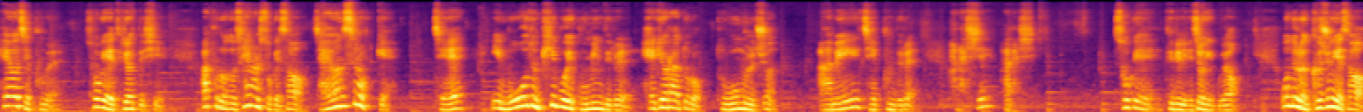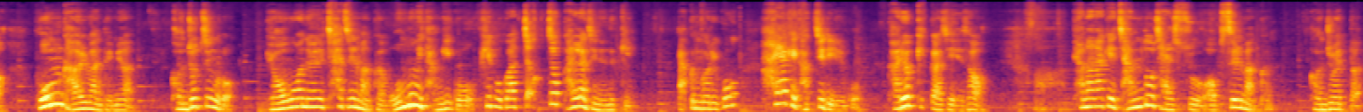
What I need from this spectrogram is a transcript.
헤어 제품을 소개해드렸듯이 앞으로도 생활 속에서 자연스럽게 제 이 모든 피부의 고민들을 해결하도록 도움을 준 아메이 제품들을 하나씩 하나씩 소개해 드릴 예정이고요. 오늘은 그 중에서 봄, 가을만 되면 건조증으로 병원을 찾을 만큼 온몸이 당기고 피부가 쩍쩍 갈라지는 느낌, 따끔거리고 하얗게 각질이 일고 가렵기까지 해서 어, 편안하게 잠도 잘 수 없을 만큼 건조했던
